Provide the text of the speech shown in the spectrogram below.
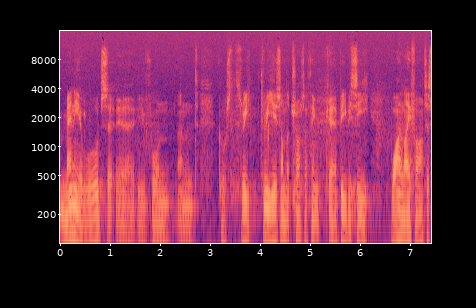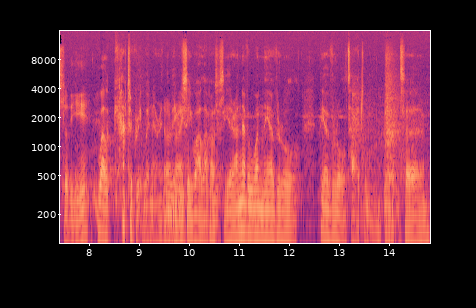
many awards that uh, you've won, and of course, three three years on the trot. I think uh, BBC Wildlife Artist of the Year. Well, category winner in the Oh, right. BBC Wildlife Artist of the Year. I never won the overall the overall title, but um,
